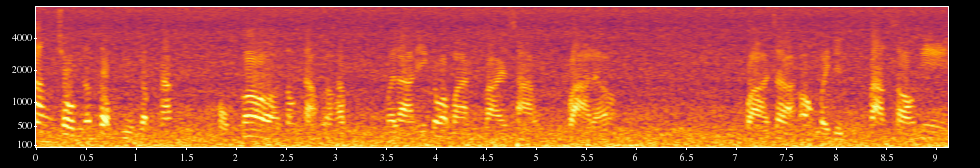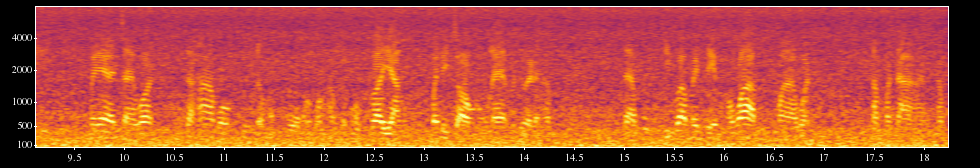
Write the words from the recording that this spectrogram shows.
นั่งชมน้ำตกอยู่สักพักผมก็ต้องกลับแล้วครับ เวลานี้ก็ประมาณบ่ายสามกว่าแล้ว กว่าจะออกไปถึงปากซองนี่ไม่แน่ใจว่าจะห้าโมงครึ่งหรือหกโมงหรือเปล่าครับแต่ผมก็ยังไม่ได้จองโรงแรมมาด้วยนะครับ แต่ผมคิดว่าไม่เต็มเพราะว่ามาวันธรรมดาครับ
